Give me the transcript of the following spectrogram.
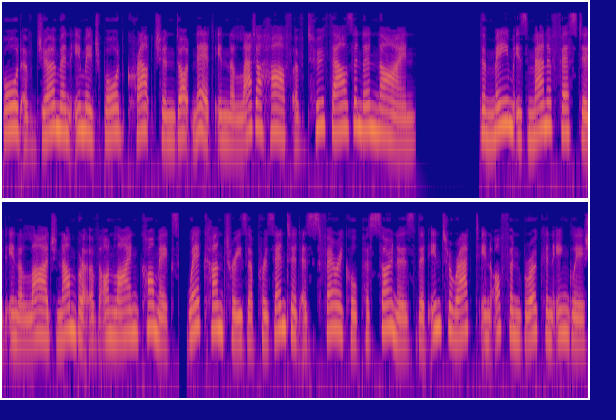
board of German image board Krautchan.net in the latter half of 2009. The meme is manifested in a large number of online comics, where countries are presented as spherical personas that interact in often broken English,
